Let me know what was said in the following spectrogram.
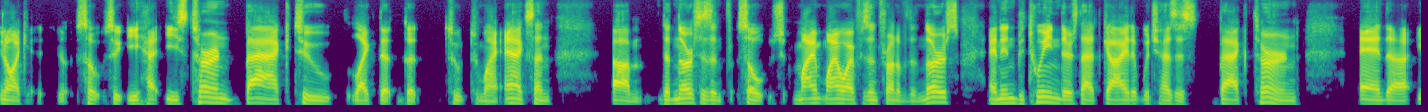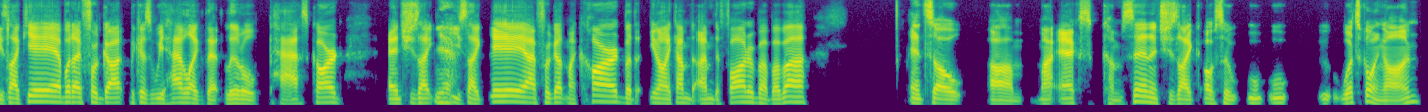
know like so so he ha- he's turned back to like the the to to my ex and um the nurse is in so my my wife is in front of the nurse and in between there's that guy that which has his back turned and uh he's like yeah, yeah but i forgot because we had like that little pass card and she's like yeah. he's like yeah, yeah, yeah i forgot my card but you know like i'm i'm the father blah blah blah and so um, my ex comes in and she's like, "Oh, so ooh, ooh, what's going on?"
